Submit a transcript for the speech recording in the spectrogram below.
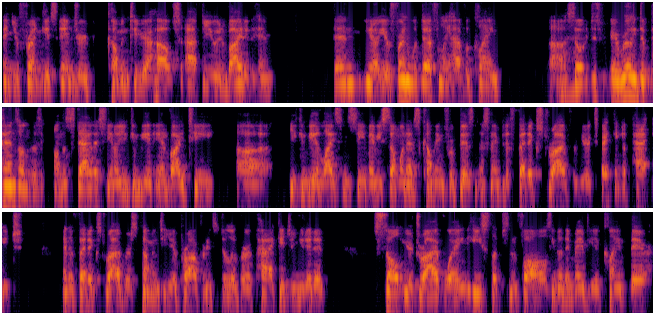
and your friend gets injured coming to your house after you invited him then you know your friend would definitely have a claim. Uh, so it just it really depends on the on the status. You know you can be an invitee uh, you can be a licensee maybe someone that's coming for business maybe the fedex driver you're expecting a package and the fedex driver is coming to your property to deliver a package and you didn't salt your driveway and he slips and falls you know there may be a claim there.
